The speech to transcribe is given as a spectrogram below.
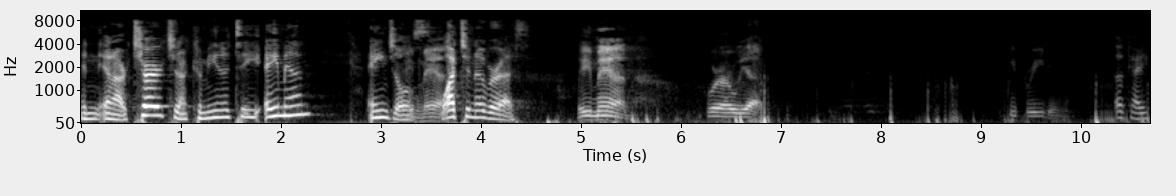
in, in our church, in our community. Amen. Angels Amen. watching over us. Amen. Where are we at? Keep reading. Okay.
